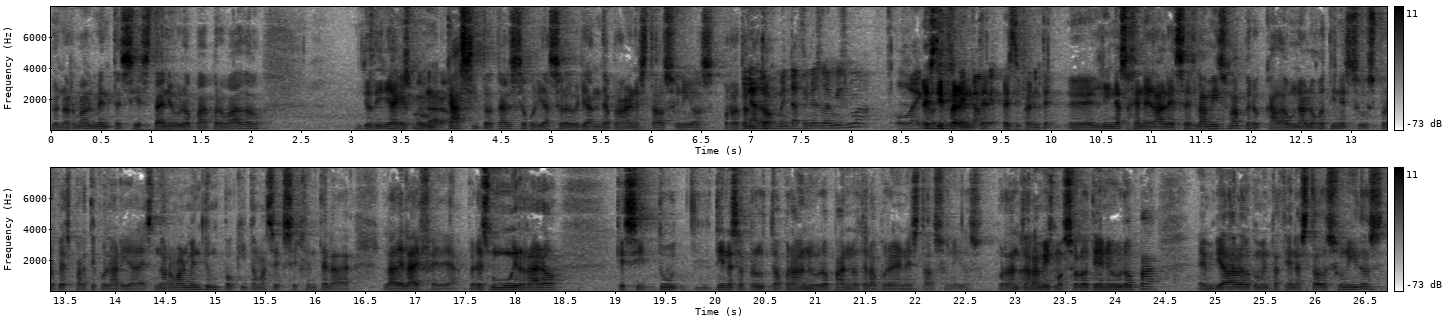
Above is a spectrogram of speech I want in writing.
pero normalmente si está en Europa aprobado. Yo diría que Es con raro. casi total seguridad se lo deberían de aprobar en Estados Unidos. Por lo ¿Y la tanto, documentación es la misma? ¿O hay es diferente, es diferente. Eh, en líneas generales es la misma, pero cada una luego tiene sus propias particularidades. Normalmente un poquito más exigente la, la de la FDA, pero es muy raro que si tú tienes el producto aprobado en Europa no te lo aprueben en Estados Unidos. Por tanto, ahora mismo solo tiene Europa, enviada la documentación a Estados Unidos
